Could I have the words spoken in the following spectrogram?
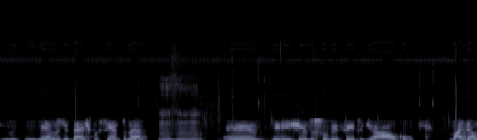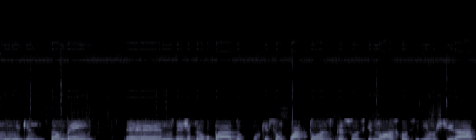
menos de 10%, né? Uhum. É, dirigindo sob efeito de álcool, mas é um número que também é, nos deixa preocupado, porque são 14 pessoas que nós conseguimos tirar,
